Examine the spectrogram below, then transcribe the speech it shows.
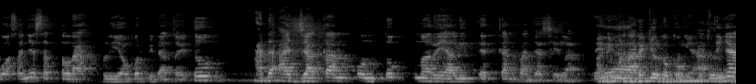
bahwasanya setelah beliau berpidato itu ada ajakan untuk merealitetkan Pancasila. Nah, ini Ya, menarik betul, juga betul, Bung ya. betul. Artinya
